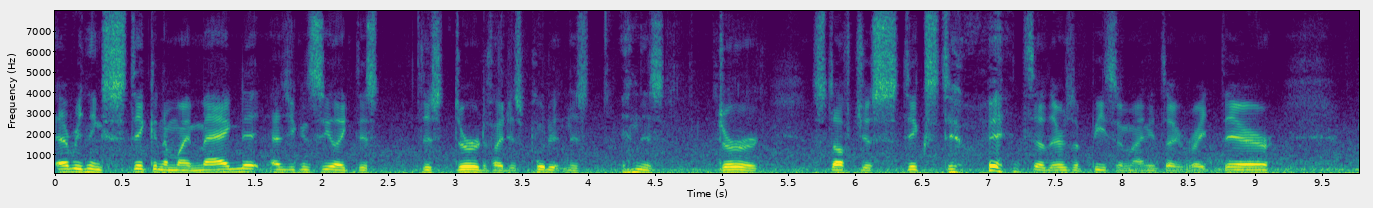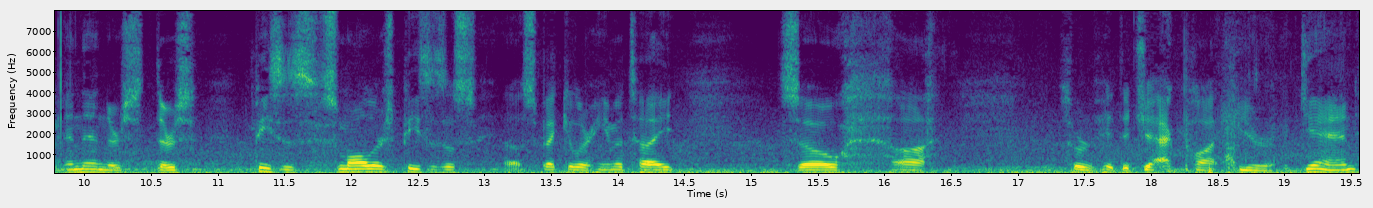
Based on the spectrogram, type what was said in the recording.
everything's sticking to my magnet. As you can see, like this this dirt. If I just put it in this in this dirt, stuff just sticks to it. So there's a piece of magnetite right there and then there's there's pieces smaller pieces of uh, specular hematite. So uh, sort of hit the jackpot here again.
